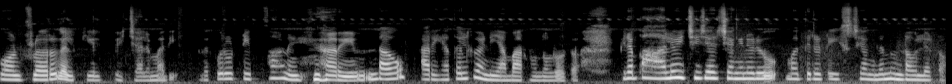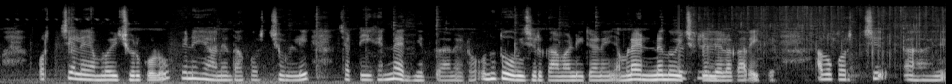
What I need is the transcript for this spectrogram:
കോൺഫ്ലവർ കലക്കി വെച്ചാലും മതി. അതൊക്കെ ഒരു ടിപ്പാണ് അറിയുന്നുണ്ടാവും അറിയാത്തവർക്ക് വേണ്ടി ഞാൻ പറഞ്ഞുള്ളൂ കേട്ടോ. പിന്നെ പാൽ ഒഴിച്ച് വിചാരിച്ച് അങ്ങനെ ഒരു മധുര ടേസ്റ്റ് അങ്ങനെയൊന്നും ഉണ്ടാവില്ല കേട്ടോ. കുറച്ചല്ലേ നമ്മൾ ഒഴിച്ചു കൊടുക്കുള്ളൂ. പിന്നെ ഞാനെന്താ കുറച്ച് ഉള്ളി ചട്ടിക്ക് തന്നെ അരിഞ്ഞെടുത്തതാണ് കേട്ടോ. ഒന്ന് തൂമിച്ചെടുക്കാൻ വേണ്ടിയിട്ടാണ്. നമ്മൾ എണ്ണ ഒന്നും ഒഴിച്ചിട്ടില്ലല്ലോ കറിക്ക്. അപ്പോൾ കുറച്ച് ചെറിയ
